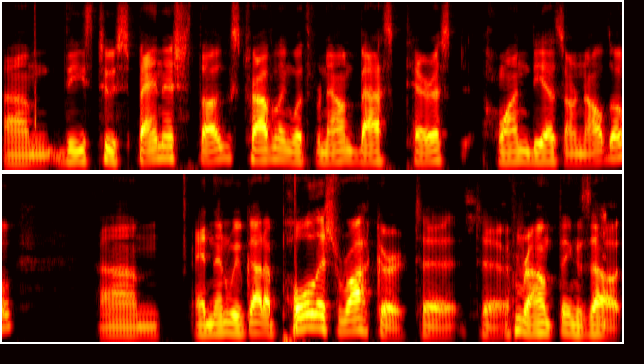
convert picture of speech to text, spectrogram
Um, these two Spanish thugs traveling with renowned Basque terrorist Juan Diaz Arnaldo. Um, and then we've got a Polish rocker to, to round things out.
